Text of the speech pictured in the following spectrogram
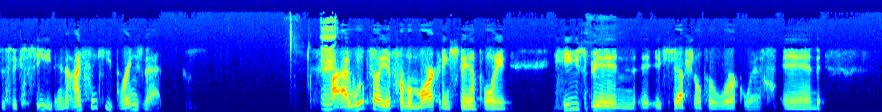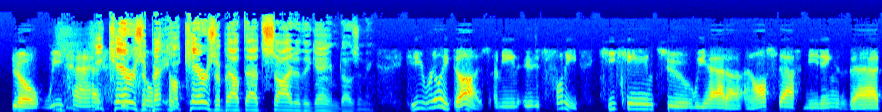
to succeed. And I think he brings that. And- I will tell you from a marketing standpoint, he's been exceptional to work with. And, you know, we had. He cares about he cares about that side of the game, doesn't he? He really does. I mean, it's funny. He came to. We had a, an all-staff meeting that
